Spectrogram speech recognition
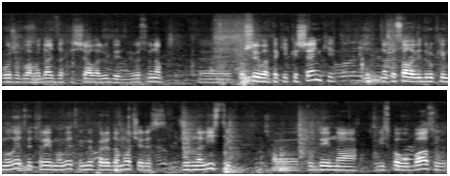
Божа благодать захищала людину. І ось вона е, пошила такі кишеньки, написала від руки молитви, три молитви. Ми передамо через журналістів е, туди на військову базу.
